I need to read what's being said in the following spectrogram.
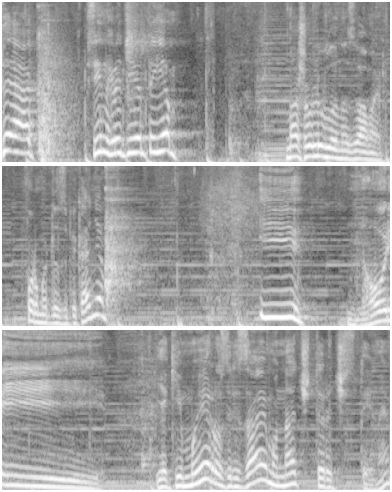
Так, всі інгредієнти є. Наша улюблена з вами форма для запікання. І норі, які ми розрізаємо на чотири частини.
